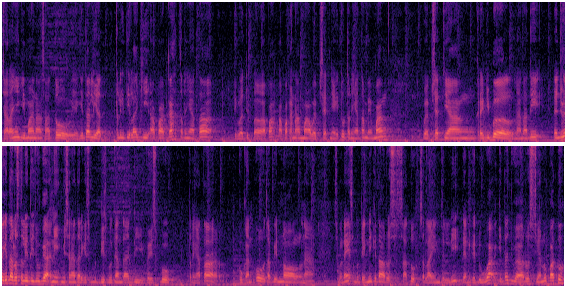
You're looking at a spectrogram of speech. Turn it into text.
Caranya gimana? Satu ya kita lihat teliti lagi apakah ternyata tiba-tiba apa apakah nama websitenya itu ternyata memang website yang kredibel. Nah nanti dan juga kita harus teliti juga nih misalnya tadi disebutkan tadi Facebook ternyata bukan O tapi nol nah sebenarnya seperti ini kita harus satu selain jeli dan kedua kita juga harus jangan lupa tuh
